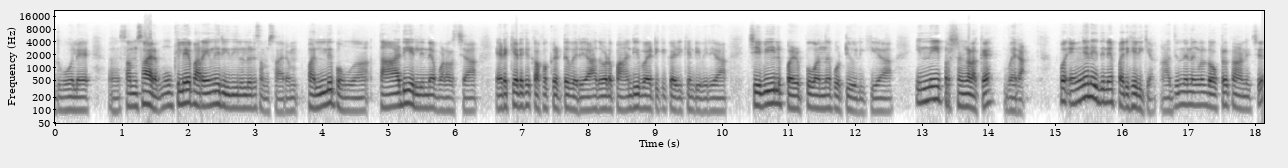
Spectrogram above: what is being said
അതുപോലെ സംസാരം മൂക്കിലേ പറയുന്ന രീതിയിലുള്ളൊരു സംസാരം പല്ല് പോവുക താടി എല്ലിന്റെ വളർച്ച ഇടയ്ക്കിടയ്ക്ക് കഫക്കെട്ട് വരിക അതോടെ ആന്റിബയോട്ടിക് കഴിക്കേണ്ടി വരിക ചെവിയിൽ പഴുപ്പ് വന്ന് പൊട്ടി ഒലിക്കുക എന്നീ പ്രശ്നങ്ങളൊക്കെ വരാം. അപ്പോൾ എങ്ങനെ ഇതിനെ പരിഹരിക്കാം? ആദ്യം തന്നെ നിങ്ങൾ ഡോക്ടറെ കാണിച്ച്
